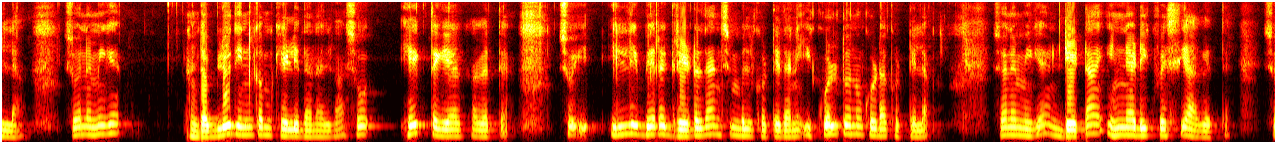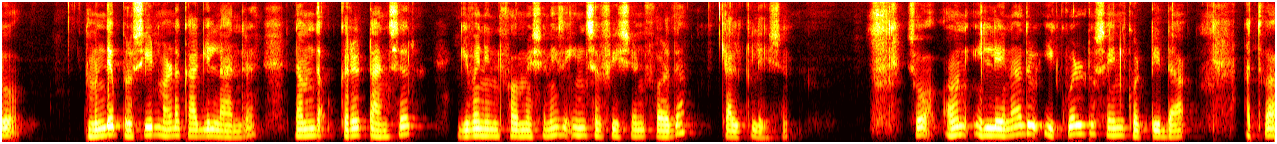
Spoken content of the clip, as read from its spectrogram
ಇಲ್ಲ. ಸೊ ನಮಗೆ ಡಬ್ಲ್ಯೂದು ಇನ್ಕಮ್ ಕೇಳಿದ್ದಾನಲ್ವಾ ಸೊ ಹೇಗೆ ತೆಗಿಯೋಕ್ಕಾಗತ್ತೆ ಸೊ ಇಲ್ಲಿ ಬೇರೆ ಗ್ರೇಟರ್ ದ್ಯಾನ್ ಸಿಂಬಲ್ ಕೊಟ್ಟಿದ್ದಾನೆ. ಈಕ್ವಲ್ ಟುನು ಕೂಡ ಕೊಟ್ಟಿಲ್ಲ. ಸೊ ನಮಗೆ ಡೇಟಾ ಇನ್ಅಡಿಕ್ವೆಸಿ ಆಗುತ್ತೆ. ಸೊ ಮುಂದೆ ಪ್ರೊಸೀಡ್ ಮಾಡೋಕ್ಕಾಗಿಲ್ಲ ಅಂದರೆ ನಮ್ಮದು correct answer given information is insufficient for the calculation so ಅವನು ಇಲ್ಲೇನಾದರೂ ಈಕ್ವಲ್ ಟು ಸೈನ್ ಕೊಟ್ಟಿದ್ದ, ಅಥವಾ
